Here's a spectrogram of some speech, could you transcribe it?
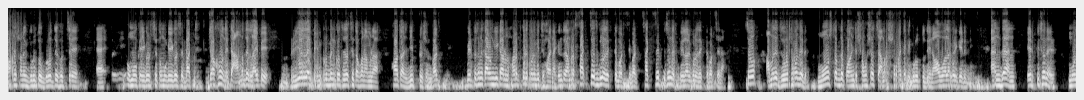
মানুষ অনেক দ্রুত গ্রোথে হচ্ছে অমুক এই করছে, তমুক এই করছে বাট যখন এটা আমাদের লাইফে রিয়েল লাইফ ইমপ্রুভমেন্ট করতে যাচ্ছে, তখন আমরা হতাশ ডিপ্রেশন বাট এর পেছনে কারণ কি? কারণ হঠাৎ করে কোনো কিছু হয় না। কিন্তু আমরা সাকসেসগুলো দেখতে পাচ্ছি বাট সাকসেসের পিছনে ফেলারগুলো দেখতে পাচ্ছি না। সো আমাদের যুব সমাজের মোস্ট অফ দ্য পয়েন্টের সমস্যা হচ্ছে আমরা সময়টাকে গুরুত্ব দিই না, অবহেলা করে কেটে দিই। অ্যান্ড দেন এর পিছনের মূল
